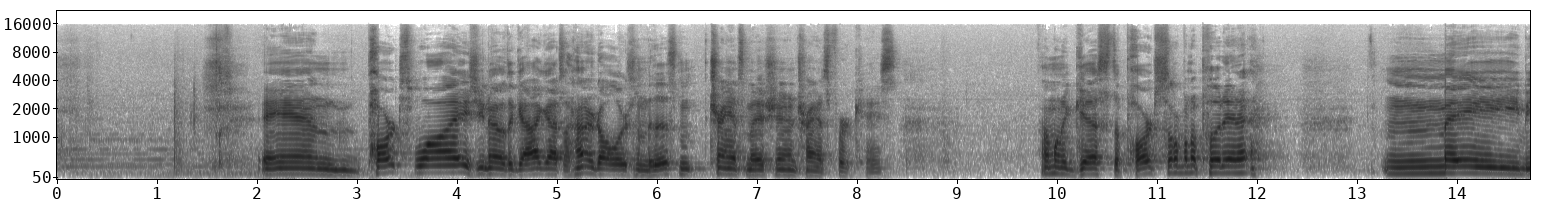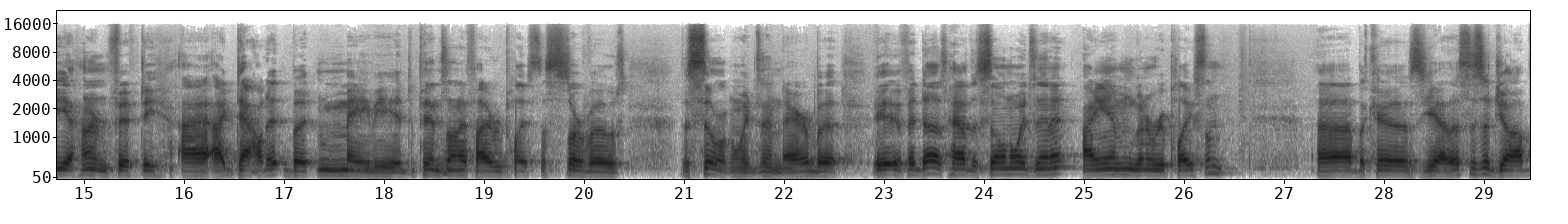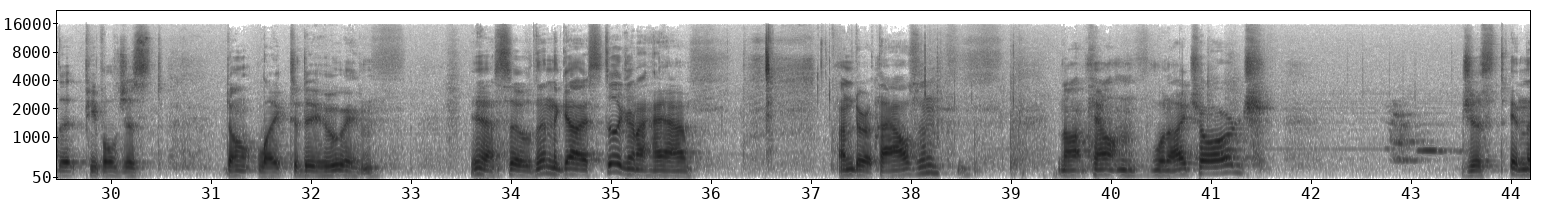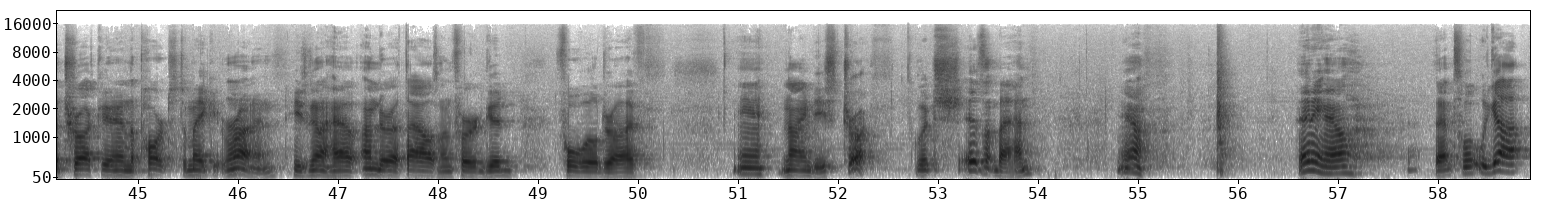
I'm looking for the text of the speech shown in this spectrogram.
And parts wise, you know, the guy got $100 into this transmission and transfer case. I'm going to guess the parts that I'm going to put in it, maybe 150. I, I doubt it, but maybe. It depends on if I replace the servos the solenoids in there, but if it does have the solenoids in it, I am going to replace them uh, because yeah, this is a job that people just don't like to do, and yeah, so then the guy's still going to have under a thousand, not counting what I charge. Just in the truck and the parts to make it running, he's going to have under a thousand for a good four-wheel drive eh, 90s truck, which isn't bad. Yeah. Anyhow, that's what we got.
